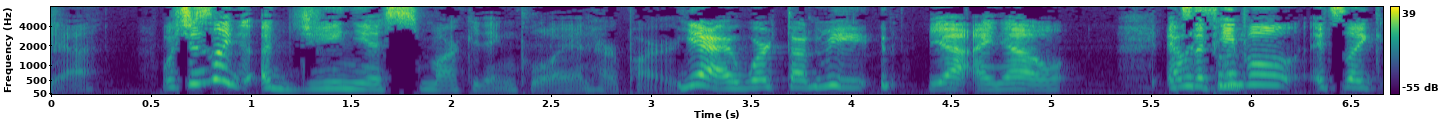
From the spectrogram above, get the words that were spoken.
Yeah. Which is like a genius marketing ploy on her part. Yeah, it worked on me. Yeah, I know. It's the people. It's like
